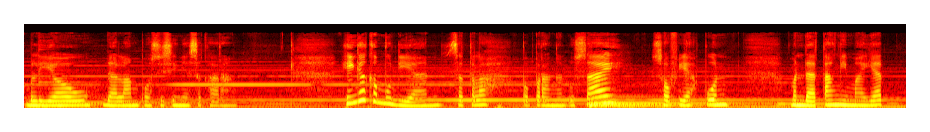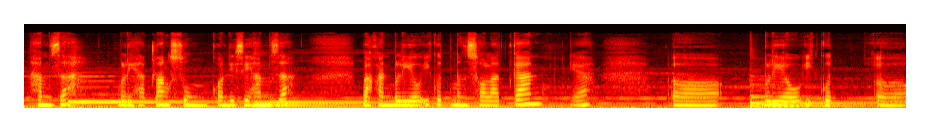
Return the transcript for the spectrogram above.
beliau dalam posisinya sekarang. Hingga kemudian setelah peperangan usai Sofiah pun mendatangi mayat Hamzah melihat langsung kondisi Hamzah. Bahkan beliau ikut mensolatkan ya. Uh, beliau ikut uh,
